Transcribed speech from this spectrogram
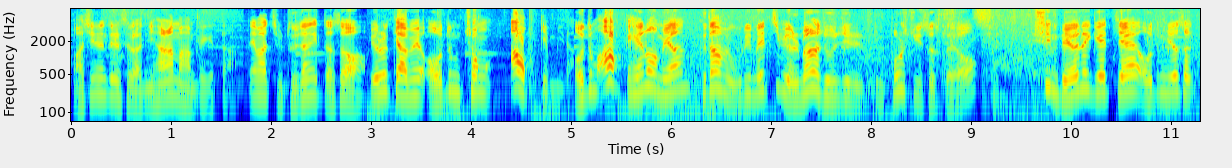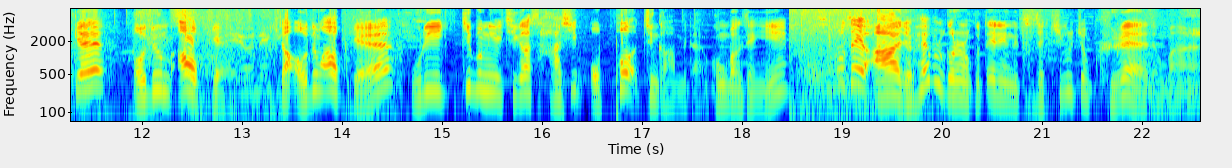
마신 핸드릭슨가 니 하나만 하면 되겠다. 때마침 두 장이 떠서 이렇게 하면 어둠 총 9개입니다. 어둠 9개 해놓으면 그 다음에 우리 맷집이 얼마나 좋은지를 좀 볼 수 있었어요. 신배연의 개째 어둠 6개 어둠 9개 자 어둠 9개. 우리 기본 능력치가 45% 증가합니다. 공방생이. 15세요 아 이제 회불 걸어놓고 때리는 거 진짜 기분 좀 그래 정말.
